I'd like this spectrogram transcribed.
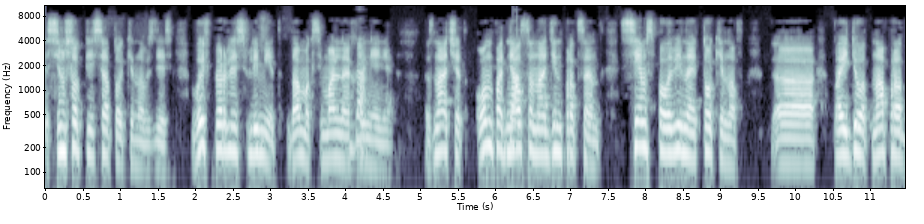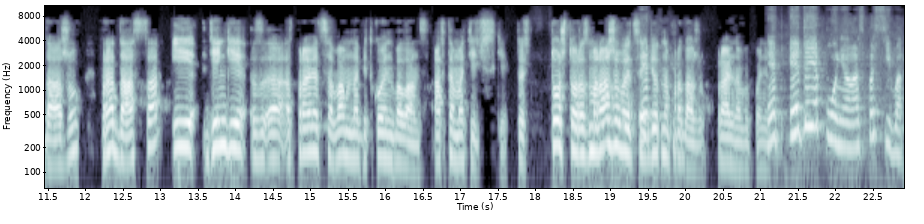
750 токенов здесь. Вы вперлись в лимит, да, максимальное да. хранение. Значит, он поднялся да. на 1%. 7,5 токенов – пойдет на продажу, продастся, и деньги э, отправятся вам на биткоин баланс автоматически. То есть то, что размораживается, это, идет на продажу. Правильно вы поняли? Это, это я поняла, спасибо.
